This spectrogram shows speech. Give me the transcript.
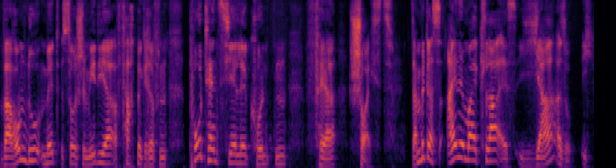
warum du mit Social Media Fachbegriffen potenzielle Kunden verscheuchst. Damit das eine mal klar ist, ja, also ich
